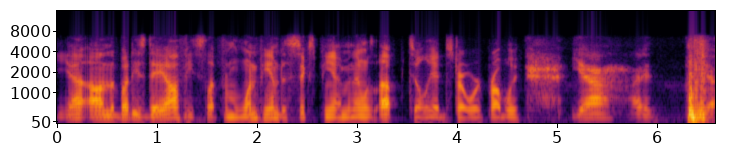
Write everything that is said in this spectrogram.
yeah. On the buddy's day off, he slept from 1 p.m. to 6 p.m. and then was up till he had to start work probably. Yeah, I yeah.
